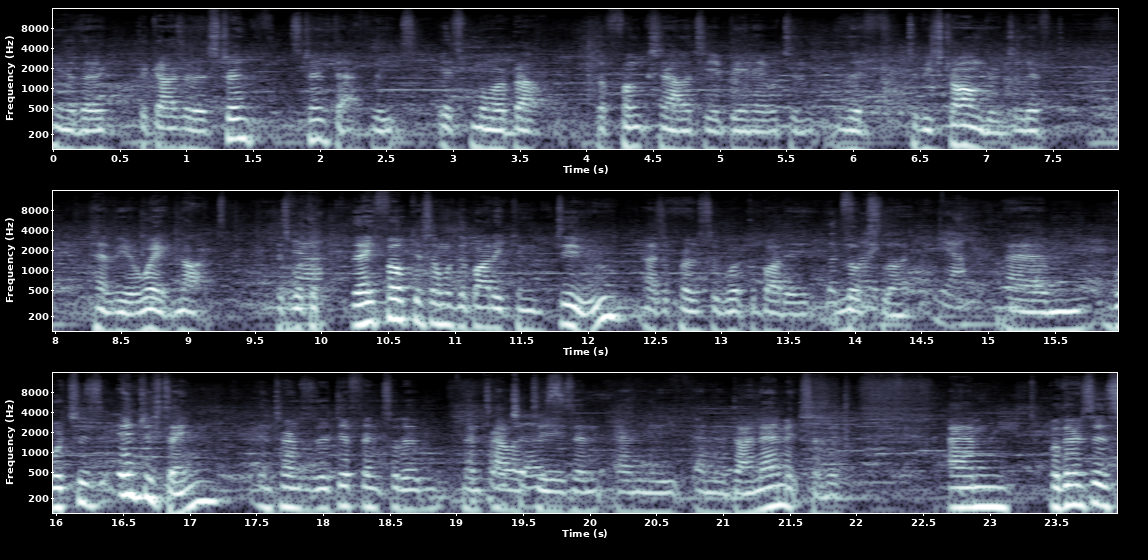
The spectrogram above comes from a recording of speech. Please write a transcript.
you know the the guys that are strength strength athletes, it's more about the functionality of being able to lift, to be stronger, to lift heavier weight. Not is what the, they focus on what the body can do as opposed to what the body looks, like. yeah Um, which is interesting in terms of the different sort of mentalities Approaches. and, and the and the dynamics of it. Um, but there's this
